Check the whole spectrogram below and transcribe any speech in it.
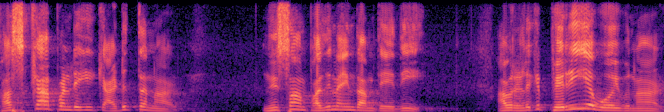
பஸ்கா பண்டிகைக்கு அடுத்த நாள் நிசாம் பதினைந்தாம் தேதி அவர்களுக்கு பெரிய ஓய்வு நாள்.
